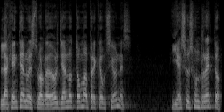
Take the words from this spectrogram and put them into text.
La gente a nuestro alrededor ya no toma precauciones y eso es un reto.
